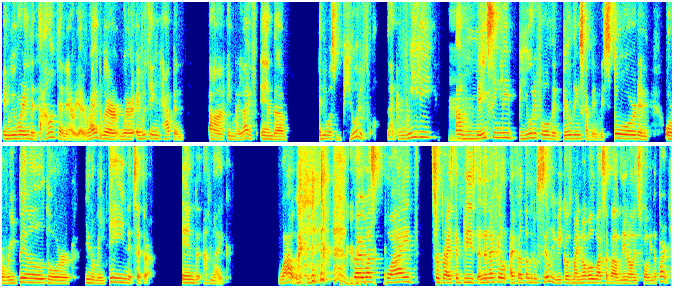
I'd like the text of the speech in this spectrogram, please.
and we were in the downtown area, right? Where, where everything happened uh, in my life. And, um, and it was beautiful, like really Mm. amazingly beautiful. The buildings have been restored and or rebuilt or you know maintained, etc. And I'm like, wow. so it was quite surprised and pleased. And then I feel I felt a little silly because my novel was about you know it's falling apart.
